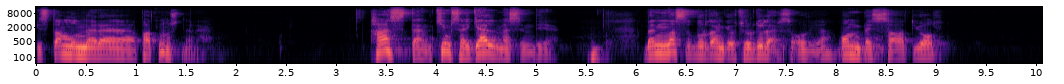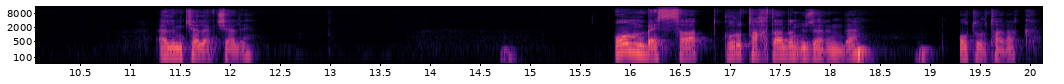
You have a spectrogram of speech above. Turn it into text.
İstanbul nere, Patnos nere? Kasten kimse gelmesin diye. Beni nasıl buradan götürdülerse oraya 15 saat yol. Elim kelepçeli. 15 saat kuru tahtanın üzerinde oturtarak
